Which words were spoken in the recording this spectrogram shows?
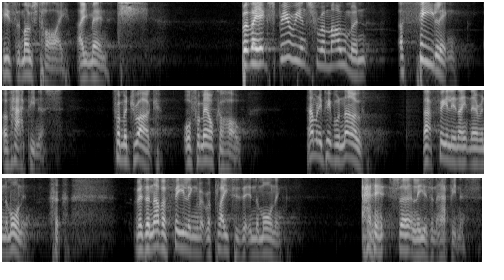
He's the most high. Amen. But they experience for a moment a feeling of happiness from a drug or from alcohol. How many people know that feeling ain't there in the morning? There's another feeling that replaces it in the morning, and it certainly isn't happiness.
